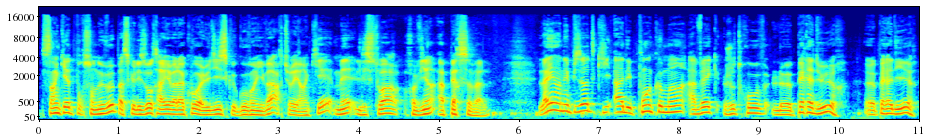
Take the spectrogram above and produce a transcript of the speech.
s'inquiète pour son neveu parce que les autres arrivent à la cour et lui disent que Gauvin y va, Arthur est inquiet, mais l'histoire revient à Perceval. Là, il y a un épisode qui a des points communs avec, je trouve, le Pérédur, euh, Pérédir,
